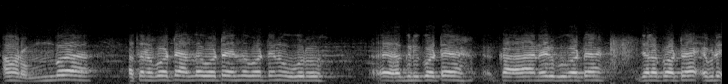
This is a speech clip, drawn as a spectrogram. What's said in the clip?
அவன் ரொம்ப அத்தனை கோட்டை அந்த கோட்டை இந்த கோட்டைன்னு ஒவ்வொரு அக்னி கோட்டை கா- நெருப்பு கோட்டை ஜலக்கோட்டை எப்படி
